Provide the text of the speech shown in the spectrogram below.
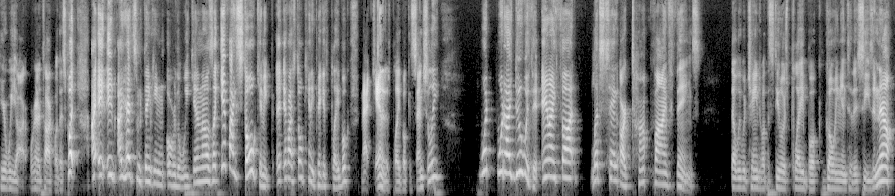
here we are. We're going to talk about this. But I it, I had some thinking over the weekend, and I was like, if I stole Kenny, if I stole Kenny Pickett's playbook, Matt Canada's playbook, essentially, what would I do with it? And I thought, let's say our top five things that we would change about the Steelers playbook going into this season. Now,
